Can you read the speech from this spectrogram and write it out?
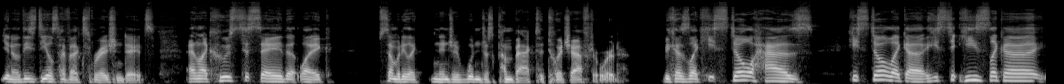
you know these deals have expiration dates, and like who's to say that like somebody like Ninja wouldn't just come back to Twitch afterward because like he still has he's still like a he's he's like a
